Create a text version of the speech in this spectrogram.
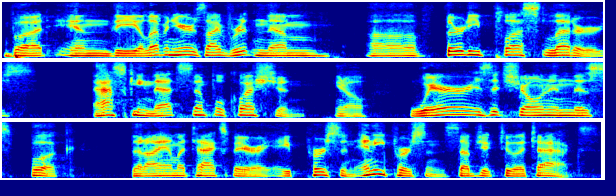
But in the 11 years I've written them uh, 30 plus letters asking that simple question. You know, where is it shown in this book that I am a taxpayer, a person, any person subject to a tax?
